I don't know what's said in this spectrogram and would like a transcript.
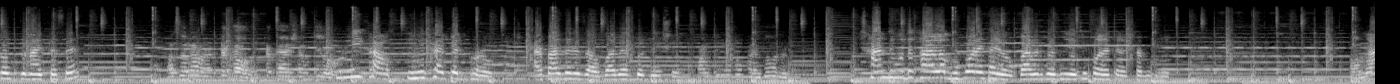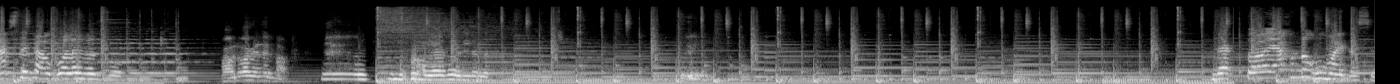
লোকজন আইতেছে। তুমি খাও তুমি খাই পেট ভরো। আর বাজারে যাও বাজার করে এসে। শান্তি মতো খাওয়া লাগবো পরে খাইও। বাজার করে নিয়ে এসে পরে খাও শান্তি মতো। খাও গলায় বসবো ভালো হইলে না? ভালো আর না। দেখ তো এখনও ঘুমাইতেছে।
